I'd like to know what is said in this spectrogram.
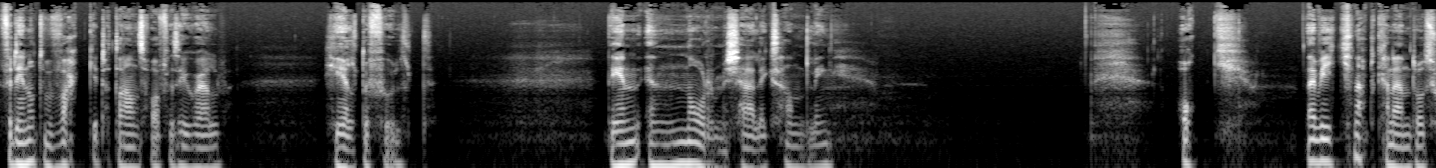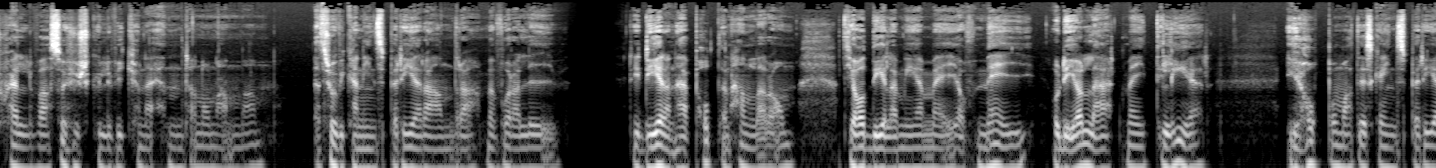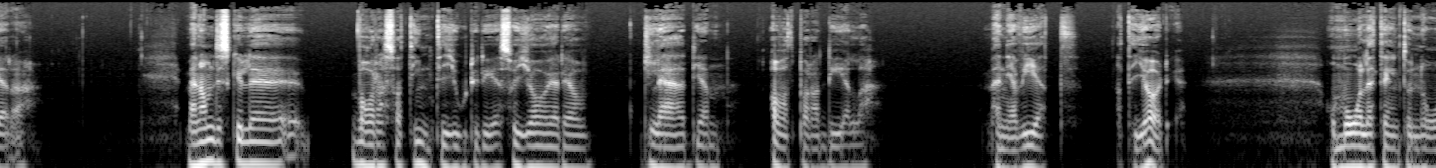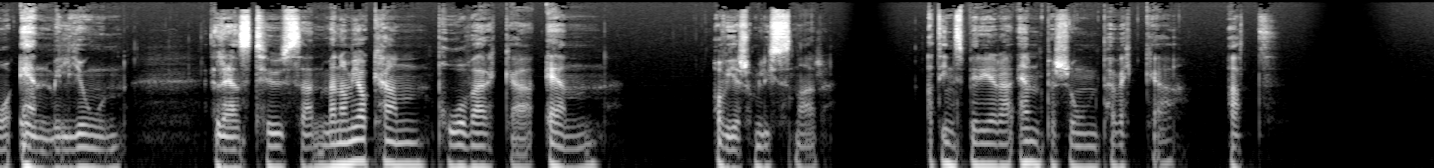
För det är något vackert att ta ansvar för sig själv helt och fullt. Det är en enorm kärlekshandling. Och när vi knappt kan ändra oss själva, så hur skulle vi kunna ändra någon annan? Jag tror vi kan inspirera andra med våra liv. Det är det den här podden handlar om. Att jag delar med mig av mig och det jag lärt mig till er i hopp om att det ska inspirera. Men om det skulle vara så att det inte gjorde det så gör jag det av glädjen av att bara dela. Men jag vet att det gör det. Och målet är inte att nå en miljon eller ens tusen. Men om jag kan påverka en av er som lyssnar att inspirera en person per vecka att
